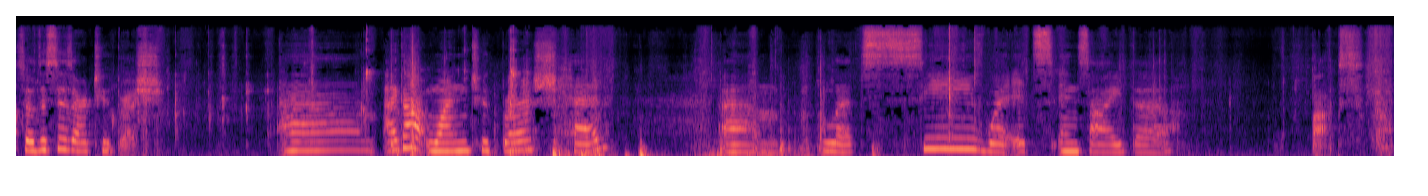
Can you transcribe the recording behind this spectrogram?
So this is our toothbrush. Um, I got one toothbrush head. Um, let's see what it's inside the box.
